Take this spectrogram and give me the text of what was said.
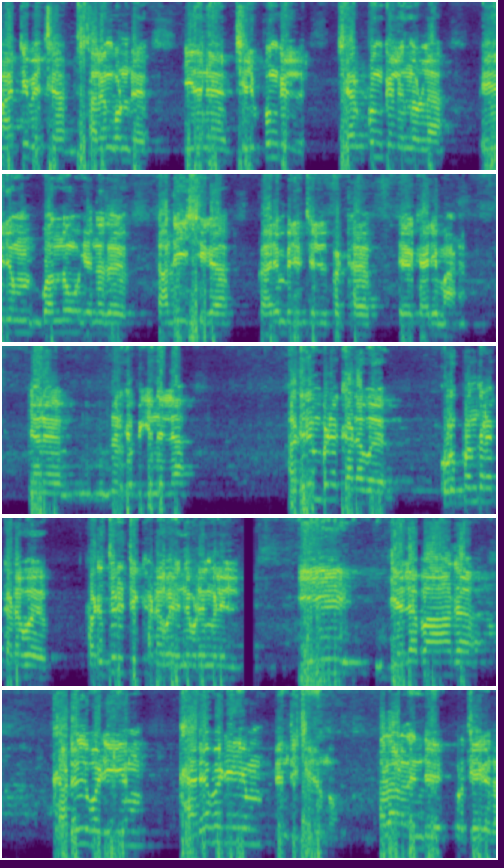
മാറ്റിവെച്ച സ്ഥലം കൊണ്ട് ഇതിന് ചെരുപ്പുങ്കൽ ചെറുപ്പുങ്കിൽ എന്നുള്ള പേരും വന്നു എന്നത് പ്രാദേശിക പാരമ്പര്യത്തിൽപ്പെട്ട കാര്യമാണ്. ഞാൻ ദീർഘിപ്പിക്കുന്നില്ല. അതിരമ്പുഴ കടവ് കുറുപ്പന്തര കടവ് കടുത്തുരുത്തി കടവ് എന്നിവിടങ്ങളിൽ ഈ ജലപാത കടൽ വഴിയും കരവഴിയും ബന്ധിച്ചിരുന്നു. അതാണ് അതിന്റെ പ്രത്യേകത.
